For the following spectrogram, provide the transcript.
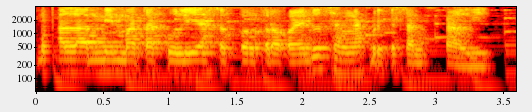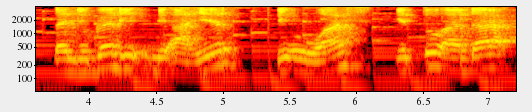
mengalami mata kuliah keprotokolan itu sangat berkesan sekali. Dan juga di di akhir di UAS itu ada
